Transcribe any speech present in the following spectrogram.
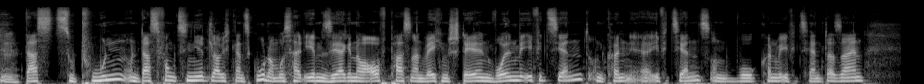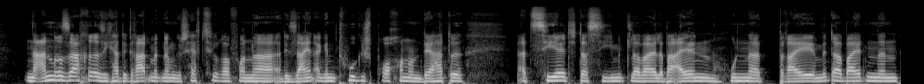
mhm. das zu tun. Und das funktioniert, glaube ich, ganz gut. Man muss halt eben sehr genau aufpassen, an welchen Stellen wollen wir effizient und können äh, Effizienz und wo können wir effizienter sein. Eine andere Sache ist, ich hatte gerade mit einem Geschäftsführer von einer Designagentur gesprochen und der hatte erzählt, dass sie mittlerweile bei allen 103 Mitarbeitenden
